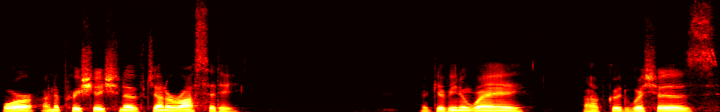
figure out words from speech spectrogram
or an appreciation of generosity, a giving away of good wishes,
